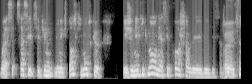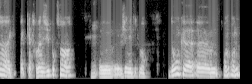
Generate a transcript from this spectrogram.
voilà, ça, c'est une, une, expérience qui montre que et génétiquement, on est assez proche hein, des, des, singes capucins, à 98% hein, mm. euh, génétiquement. Donc, euh, euh,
